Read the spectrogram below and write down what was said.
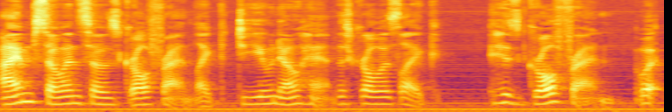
I'm so and so's girlfriend. Like, do you know him? This girl was like, His girlfriend? What?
